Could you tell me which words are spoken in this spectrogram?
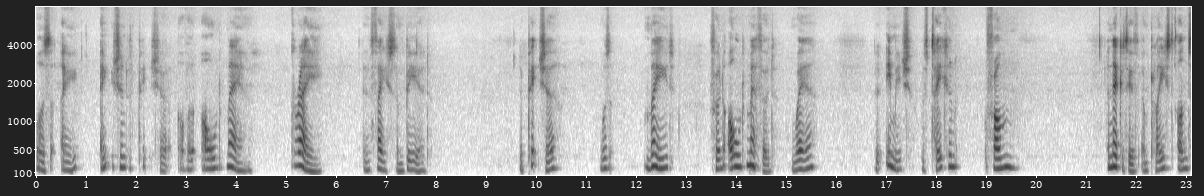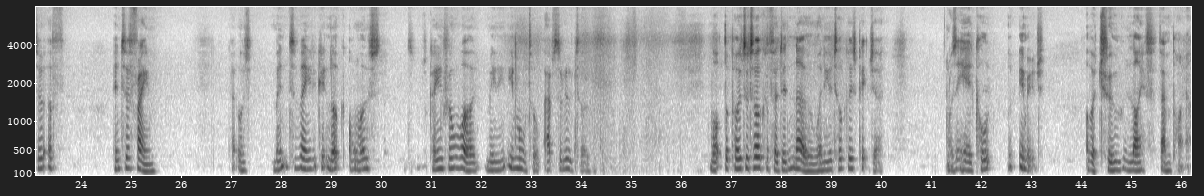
was a ancient picture of an old man, grey in face and beard. The picture was made for an old method where the image was taken from a negative and placed onto a f- into a frame that was meant to make it look almost came from a word meaning immortal, absoluto. What the photographer didn't know when he took his picture was that he had caught the image of a true life vampire.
